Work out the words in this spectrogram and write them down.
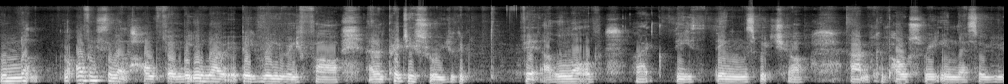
well not, not obviously not the whole thing but you know it'd be really really far and I'm pretty sure you could fit a lot of like these things which are um, compulsory in there so you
